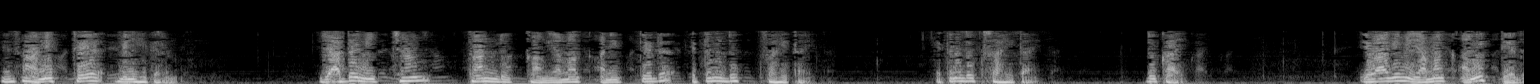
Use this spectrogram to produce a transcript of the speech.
එනිසා අනිත්‍ය මෙනෙහි කරනවා යද නිච්ඡං තන් දුක්ඛං යමක් අනිත්‍යද එතන දුක් සහිතයි එතන දුක් සහිතයි. දුකයි. ඒ වගේම යමක් අනිත්‍යද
